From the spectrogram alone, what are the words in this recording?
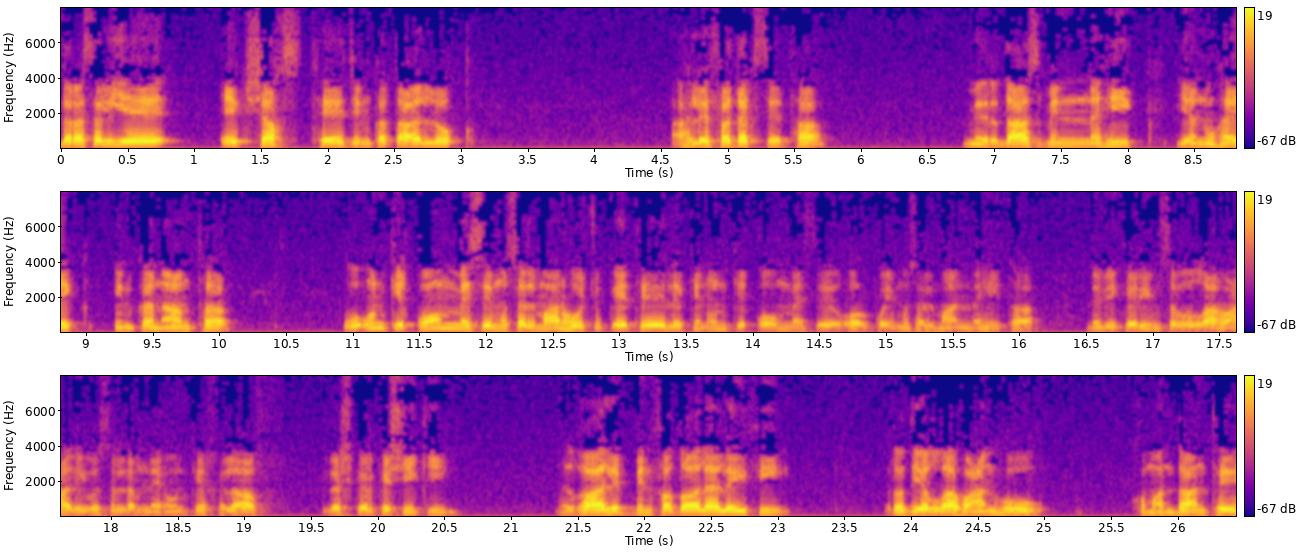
دراصل یہ ایک شخص تھے جن کا تعلق اہل فدق سے تھا۔ مرداس بن نہیک یا نہیک ان کا نام تھا۔ وہ ان کی قوم میں سے مسلمان ہو چکے تھے، لیکن ان کی قوم میں سے اور کوئی مسلمان نہیں تھا۔ نبی کریم صلی اللہ علیہ وسلم نے ان کے خلاف لشکر کشی کی۔ غالب بن فضالہ لیفی رضی اللہ عنہ قماندان تھے۔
